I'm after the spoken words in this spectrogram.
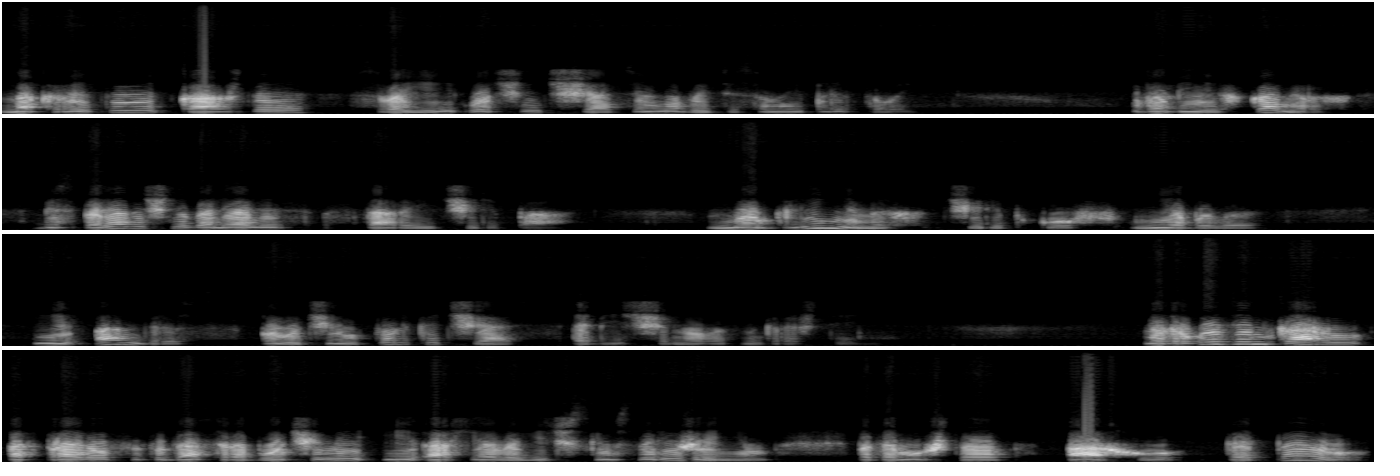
накрытые каждая своей очень тщательно вытесанной плитой. В обеих камерах беспорядочно валялись старые черепа, но глиняных черепков не было, и Андрес получил только часть обещанного вознаграждения. На другой день Карл отправился туда с рабочими и археологическим снаряжением, потому что Аху Тепеу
